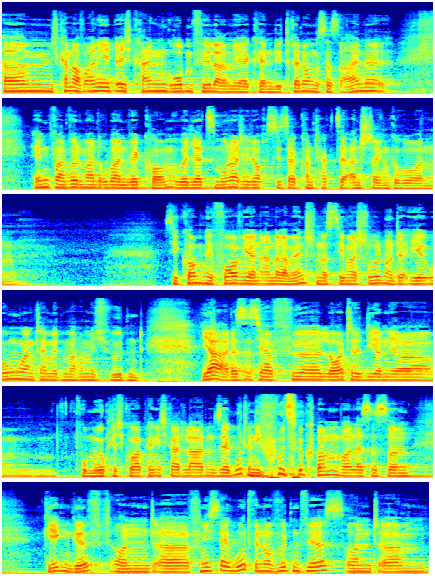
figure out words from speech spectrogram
Ähm, ich kann auf Anhieb echt keinen groben Fehler an mir erkennen. Die Trennung ist das eine. Irgendwann würde man drüber hinwegkommen. Über die letzten Monate jedoch ist dieser Kontakt sehr anstrengend geworden. Sie kommt mir vor wie ein anderer Mensch und das Thema Schulden und der ihr Umgang damit machen mich wütend. Ja, das ist ja für Leute, die an ihrer womöglich Co-Abhängigkeit leiden, sehr gut in die zu kommen, weil das ist so ein Gegengift. Und äh, finde ich sehr gut, wenn du wütend wirst. Und ähm,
